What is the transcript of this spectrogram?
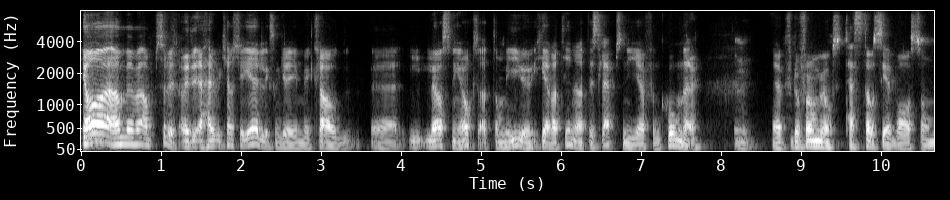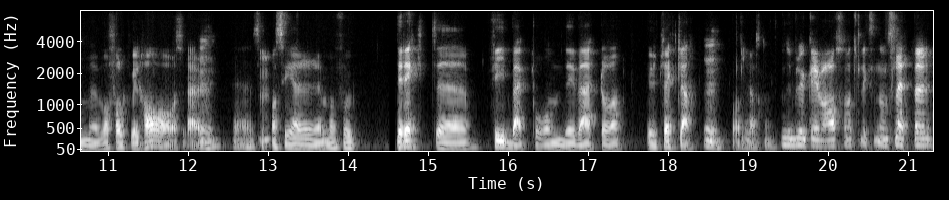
Ja, men absolut. Och det här kanske är liksom grejer med cloud-lösningar också, att de är ju hela tiden att det släpps nya funktioner. Mm. Eh, För då får de ju också testa och se vad, som, vad folk vill ha och sådär. Mm. Eh, Så att man, ser, man får direkt eh, feedback på om det är värt att utveckla Mm. Det brukar ju vara så att liksom de släpper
